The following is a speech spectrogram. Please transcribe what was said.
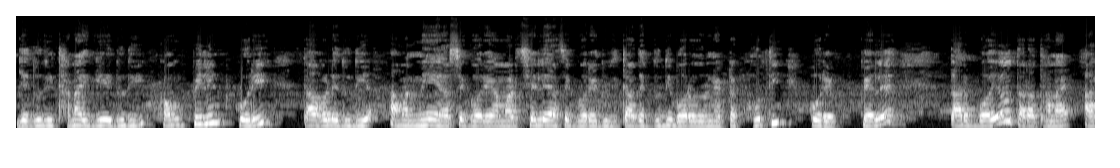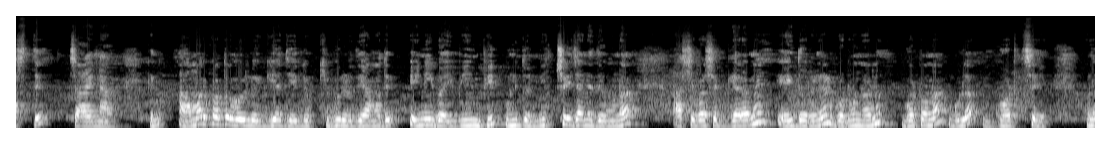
যে যদি থানায় গিয়ে যদি কমপ্লেন করি, তাহলে যদি আমার মেয়ে আছে ঘরে, আমার ছেলে আছে ঘরে, যদি তাদের যদি বড় ধরনের একটা ক্ষতি করে ফেলে তার বয়েও তারা থানায় আসতে চায় না। কিন্তু আমার কথা হইল গিয়া যে লক্ষ্মীপুরের যে আমাদের এনি বাই বিএমপি উনি তো নিশ্চয়ই জানে যে ওনার আশেপাশের গ্রামে এই ধরনের ঘটনা, ঘটনাগুলা ঘটছে। উনি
